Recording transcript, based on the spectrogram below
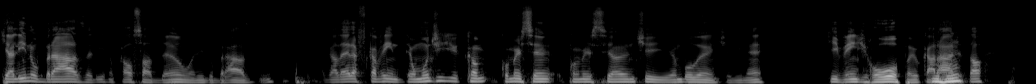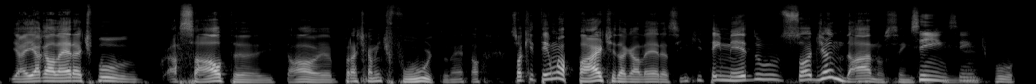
Que ali no Brás, ali no calçadão ali do Brás, ali, a galera fica vendo. Tem um monte de com- comercian- comerciante ambulante ali, né? Que vende roupa e o caralho Uhum. e tal. E aí a galera, tipo, assalta e tal. É praticamente furto, né? Tal. Só que tem uma parte da galera, assim, que tem medo só de andar no centro. Sim, assim, né, sim. Tipo,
